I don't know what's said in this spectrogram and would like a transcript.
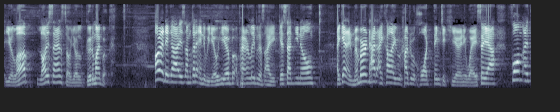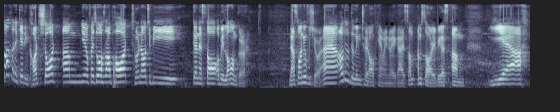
You love lottery stand so you're good in my book. Alright guys, I'm gonna end the video here but apparently because I guess that, you know, again, I remember that I kind of like have to record thematic here anyway. So yeah, from I thought gonna getting cut short, um, you know, Festival support turned out to be gonna stall a bit longer. That's one thing for sure. Uh, I'll do the link trade off camera anyway, guys. I'm, I'm sorry because, um, yeah,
